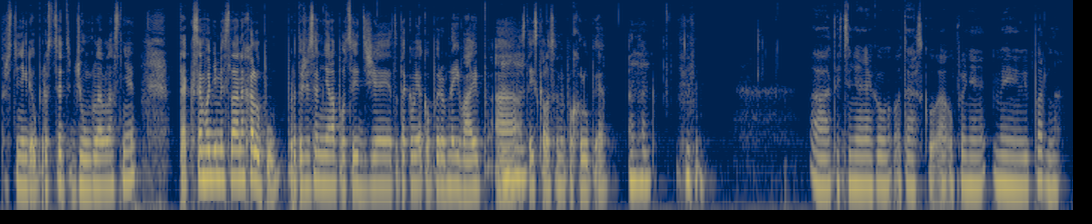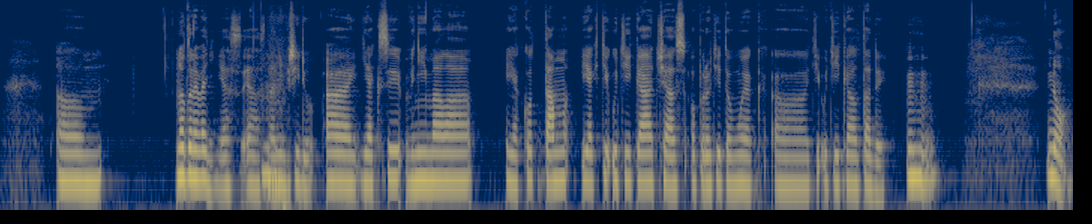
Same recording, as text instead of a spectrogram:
prostě někde uprostřed džungle vlastně, tak jsem hodně myslela na chalupu, protože jsem měla pocit, že je to takový jako podobný vibe a mm-hmm. stejskalo se mi po chalupě a mm-hmm. tak. a teď jsem měla nějakou otázku a úplně mi vypadla. Um, no to nevadí, já, já na ní přijdu. A jak jsi vnímala jako tam, jak ti utíká čas oproti tomu, jak uh, ti utíkal tady? Mm-hmm. No,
